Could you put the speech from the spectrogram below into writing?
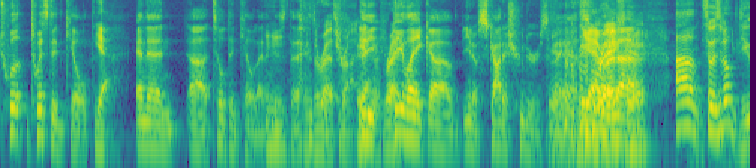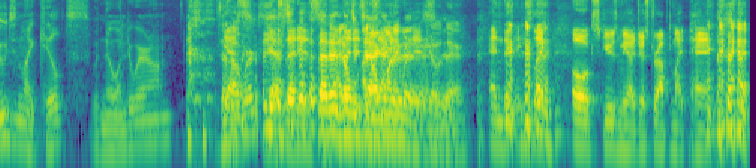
twi- Twisted Kilt. yeah. and then uh, Tilted Kilt. I think is the Is the restaurant. the, Yeah, right. the like uh, you know Scottish Hooters. I Yeah. guess. Yeah, But, uh, yeah. So is it all dudes in like kilts with no underwear on? Is that how it works? Yes, that is. That is- that that's is exactly I don't want to it is. go there. And then he's like, "Oh, excuse me, I just dropped my pen."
